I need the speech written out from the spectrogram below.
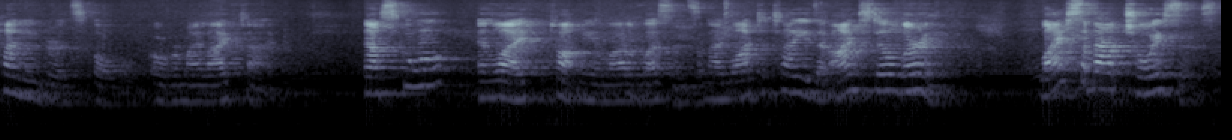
hundreds fold over my lifetime. Now, school and life taught me a lot of lessons, and I want to tell you that I'm still learning. Life's about choices.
